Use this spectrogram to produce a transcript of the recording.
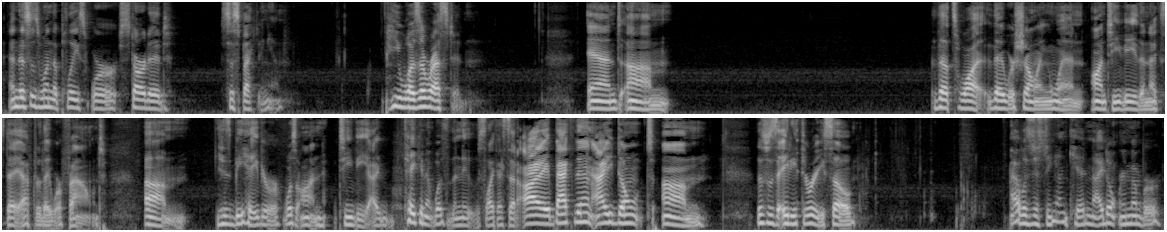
And this is when the police were started suspecting him. He was arrested. And um, that's what they were showing when on TV the next day after they were found. Um, his behavior was on TV. I taken it was the news. Like I said, I back then I don't um this was 83, so I was just a young kid and I don't remember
